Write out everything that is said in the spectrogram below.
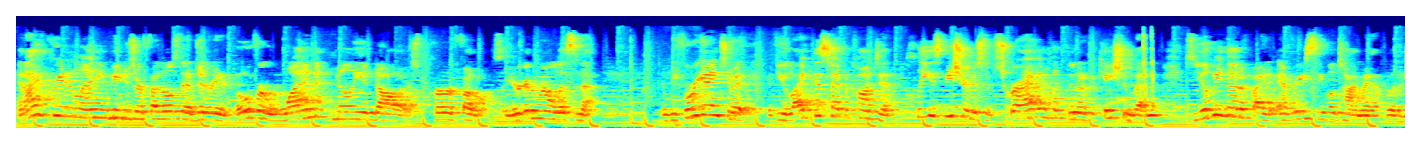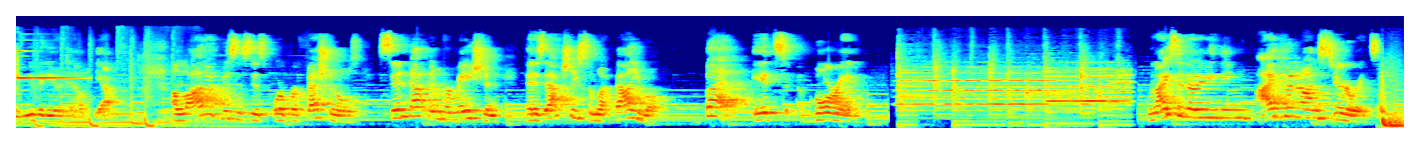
and I've created landing pages or funnels that have generated over $1 million per funnel. So you're gonna wanna listen up. And before we get into it, if you like this type of content, please be sure to subscribe and click the notification button so you'll be notified every single time I upload a new video to help you out. A lot of businesses or professionals send out information that is actually somewhat valuable, but it's boring. When I send out anything, I put it on steroids.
